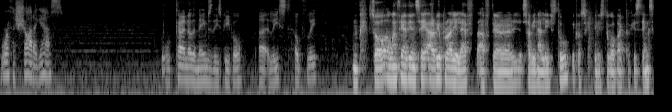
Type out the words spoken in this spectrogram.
Worth a shot, I guess. We'll kind of know the names of these people, uh, at least, hopefully. So uh, one thing I didn't say, Arvio probably left after Sabina leaves too, because he needs to go back to his things.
